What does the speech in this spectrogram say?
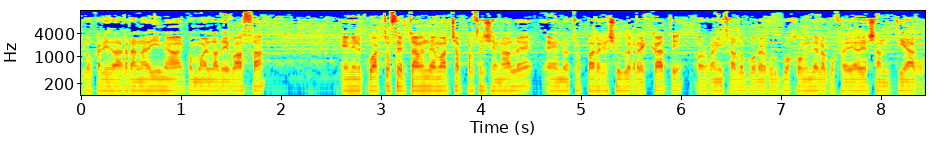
localidad granadina como es la de Baza en el cuarto certamen de marchas profesionales en nuestro Parque Jesús de Rescate organizado por el grupo joven de la Cofradía de Santiago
